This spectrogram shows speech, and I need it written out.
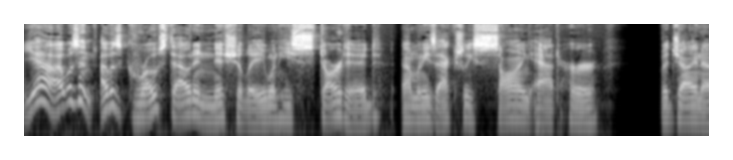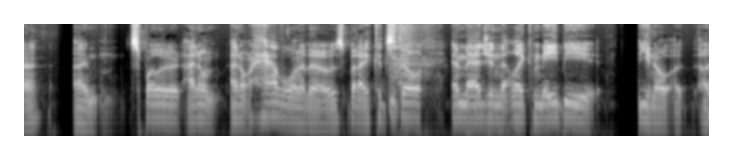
Yeah, I wasn't. I was grossed out initially when he started, um, when he's actually sawing at her vagina. Um, spoiler alert: I don't. I don't have one of those, but I could still imagine that, like maybe you know, a, a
